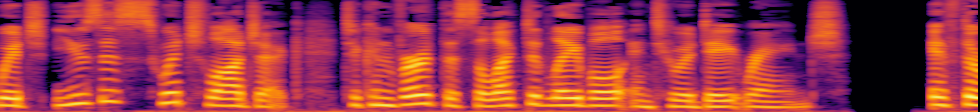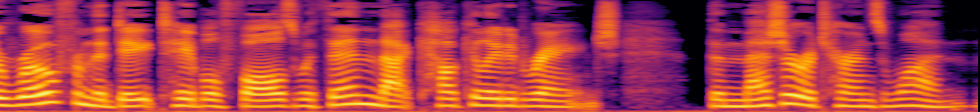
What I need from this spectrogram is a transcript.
which uses switch logic to convert the selected label into a date range. If the row from the date table falls within that calculated range, the measure returns 1,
